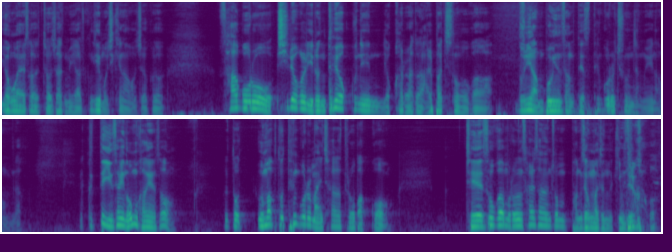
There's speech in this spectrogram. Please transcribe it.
영화에서 저 장면이 아주 굉장히 멋있게 나오죠. 그 사고로 시력을 잃은 퇴역군인 역할을 하던 알파치노가 눈이 안 보이는 상태에서 탱고를 추는 장면이 나옵니다. 그때 인상이 너무 강해서 또 음악도 탱고를 많이 찾아 들어봤고 제 소감으로는 살사는 좀 방정 맞은 느낌이 들고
